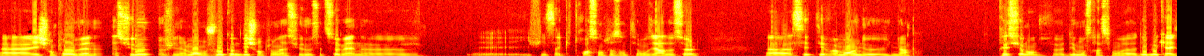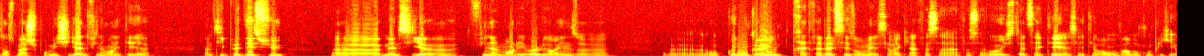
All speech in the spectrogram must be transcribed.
Euh, les champions nationaux, finalement, ont joué comme des champions nationaux cette semaine. ils finissent avec 371 yards de sol. C'était vraiment une, impressionnante démonstration des Buckeyes dans ce match. Pour Michigan, finalement, on était un petit peu déçus, même si finalement les Wolverines euh, ont connu quand même une très très belle saison, mais c'est vrai que là, face à, face à Ohio State, ça a été, ça a été vraiment, vraiment compliqué.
